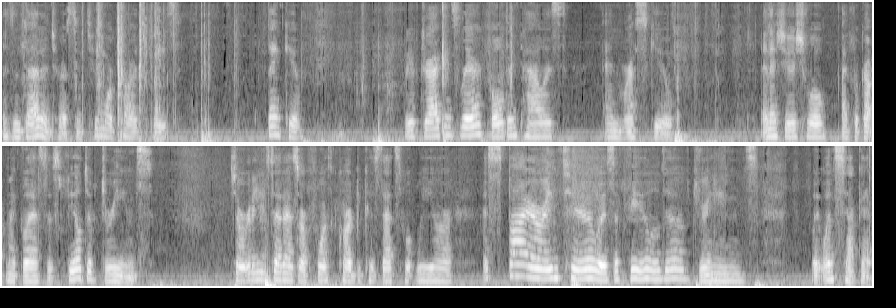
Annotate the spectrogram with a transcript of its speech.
Isn't that interesting? Two more cards, please. Thank you. We have Dragon's Lair, Golden Palace, and Rescue. And as usual, I forgot my glasses. Field of Dreams. So we're going to use that as our fourth card because that's what we are aspiring to is a field of dreams. Wait one second.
